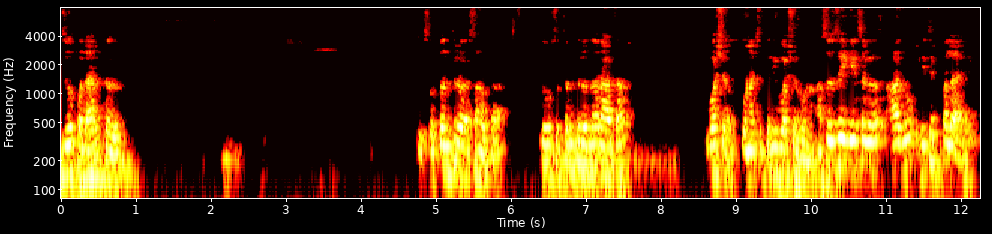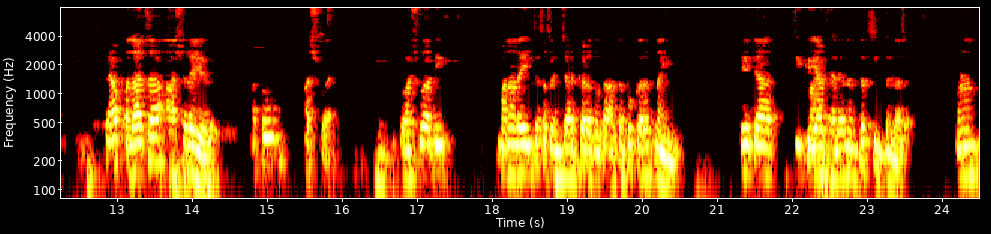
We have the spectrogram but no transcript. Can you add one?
जो पदार्थ स्वतंत्र असा होता तो स्वतंत्र न राहता वश कोणाचे तरी वश होणं. असं जे हे सगळं हा जो हे जे फल आहे त्या फलाचा आश्रय हा तो अश्व आहे. तो अश्व आधी मनाला येईल तसा संचार करत होता आता तो करत नाही. हे त्या ती क्रिया झाल्यानंतर सिद्ध झालं. म्हणून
